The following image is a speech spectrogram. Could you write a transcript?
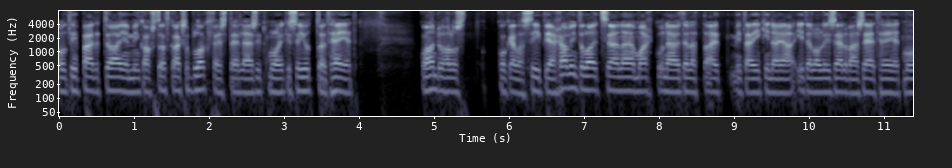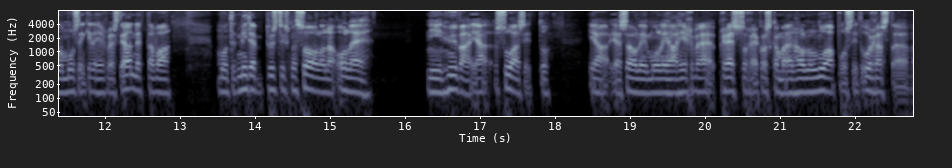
oltiin päätetty aiemmin 2008 Blockfesteillä, ja sitten mulla olikin se juttu, että hei, että kun Andu halusi kokeilla siipiä ravintoloitsijana ja Markku näytellä tai mitä ikinä, ja itsellä oli selvää se, että hei, että mulla on musiikille hirveästi annettavaa, mutta miten pystyykö mä soolona olemaan niin hyvä ja suosittu. Ja, ja se oli mulle ihan hirveä pressure, koska mä en halunnut luopua siitä urasta. Ja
